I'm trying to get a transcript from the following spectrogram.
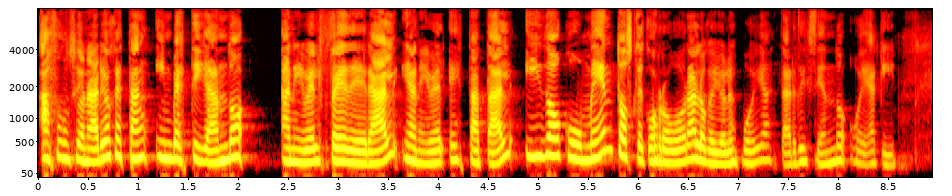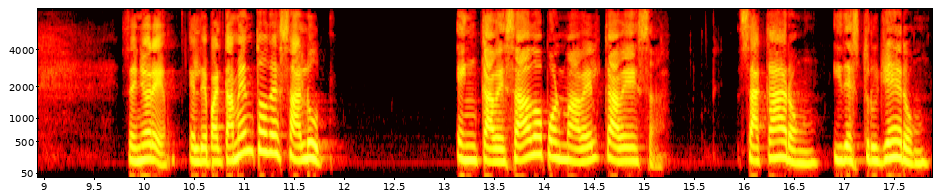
a funcionarios que están investigando a nivel federal y a nivel estatal y documentos que corroboran lo que yo les voy a estar diciendo hoy aquí. Señores, el Departamento de Salud, encabezado por Mabel Cabeza, sacaron y destruyeron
